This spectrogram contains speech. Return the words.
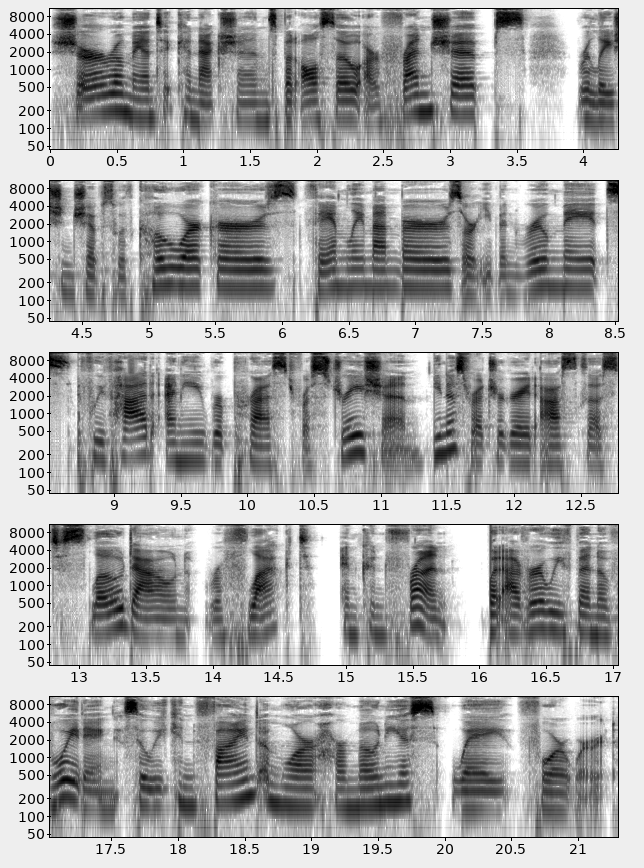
Sure, romantic connections, but also our friendships, relationships with coworkers, family members, or even roommates. If we've had any repressed frustration, Venus retrograde asks us to slow down, reflect, and confront whatever we've been avoiding so we can find a more harmonious way forward.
